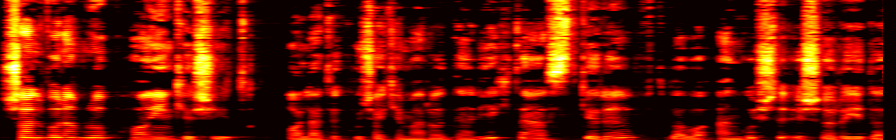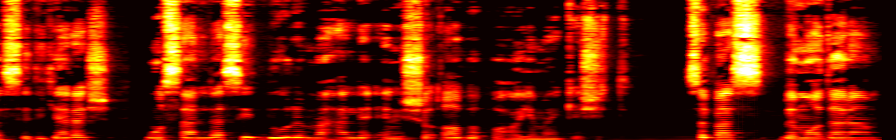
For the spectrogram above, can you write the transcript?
شلوارم را پایین کشید آلت کوچک مرا در یک دست گرفت و با انگشت اشاره دست دیگرش مثلثی دور محل انشعا به پاهای من کشید سپس به مادرم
